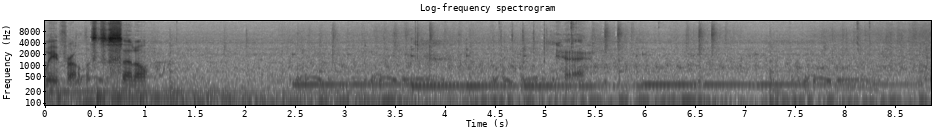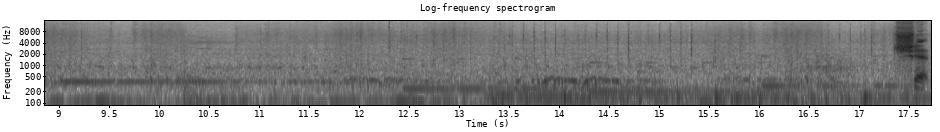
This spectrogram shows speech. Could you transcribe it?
Wait for all this to settle. Okay. Shit.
